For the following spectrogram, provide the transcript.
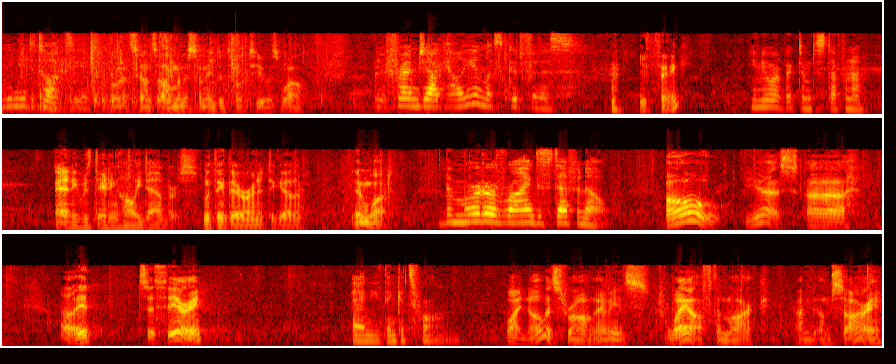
we need to talk to you. Well, that sounds ominous. I need to talk to you as well. Your friend Jack Hallian looks good for this. You think? He knew our victim, DeStefano. And he was dating Holly Danvers. We think they were in it together. In what? The murder of Ryan DeStefano. Oh, yes. Uh, oh, it's a theory. And you think it's wrong. Well, I know it's wrong. I mean, it's way off the mark. I'm, I'm sorry.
